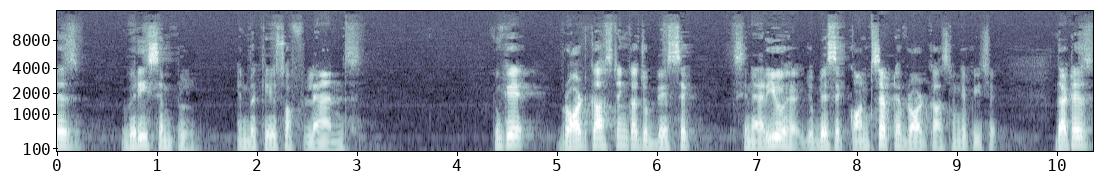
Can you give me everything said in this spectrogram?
is very simple in the case of LANs کیونکہ براڈ کاسٹنگ کا جو بیسک سینیریو ہے، جو بیسک کانسیپٹ ہے براڈ کاسٹنگ کے پیچھے that is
